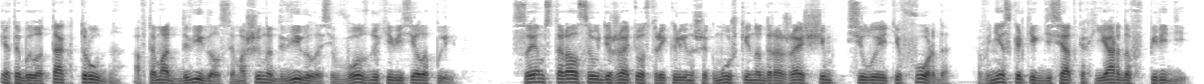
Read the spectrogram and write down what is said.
Это было так трудно. Автомат двигался, машина двигалась, в воздухе висела пыль. Сэм старался удержать острый клинышек мушки на дрожащем силуэте Форда в нескольких десятках ярдов впереди,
